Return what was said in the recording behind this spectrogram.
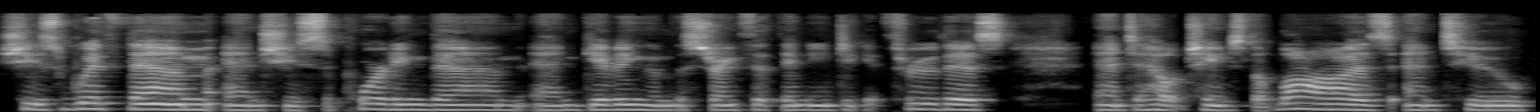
She's with them and she's supporting them and giving them the strength that they need to get through this and to help change the laws and to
